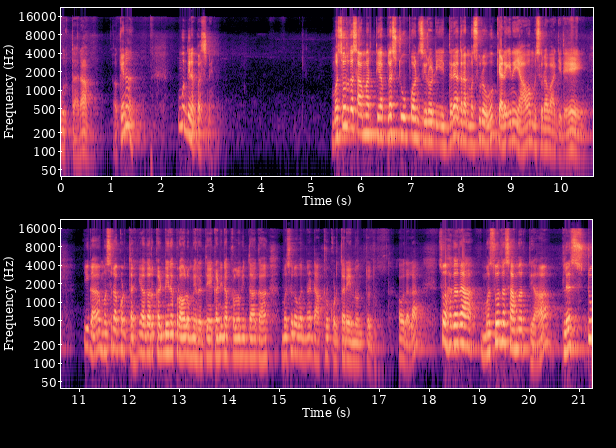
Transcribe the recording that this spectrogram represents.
ಉತ್ತರ. ಓಕೆನಾ ಮುಂದಿನ ಪ್ರಶ್ನೆ. ಮಸೂರದ ಸಾಮರ್ಥ್ಯ plus two point zero D ಇದ್ದರೆ ಅದರ ಮಸೂರವು ಕೆಳಗಿನ ಯಾವ ಮಸೂರವಾಗಿದೆ? ಈಗ ಮಸೂರ ಕೊಡ್ತಾರೆ. ಯಾವ್ದಾದ್ರು ಕಣ್ಣಿನ ಪ್ರಾಬ್ಲಮ್ ಇರುತ್ತೆ. ಕಣ್ಣಿನ ಪ್ರಾಬ್ಲಮ್ ಇದ್ದಾಗ ಮಸೂರವನ್ನು ಡಾಕ್ಟ್ರು ಕೊಡ್ತಾರೆ ಅನ್ನುವಂಥದ್ದು ಹೌದಲ್ಲ? ಸೊ ಹಾಗಾದರೆ ಆ ಮಸೂರದ ಸಾಮರ್ಥ್ಯ ಪ್ಲಸ್ ಟೂ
